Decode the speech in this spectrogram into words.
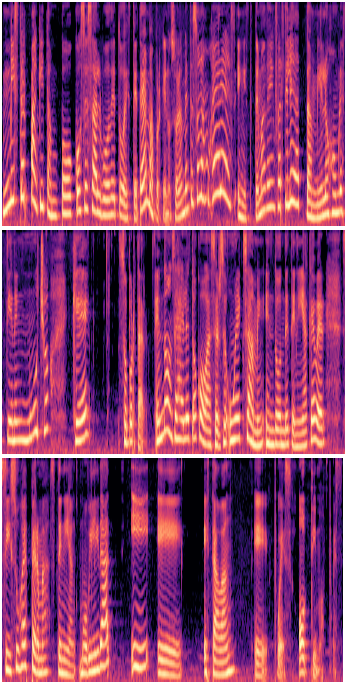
Mr. Punky tampoco se salvó de todo este tema, porque no solamente son las mujeres, en este tema de infertilidad también los hombres tienen mucho que soportar. Entonces a él le tocó hacerse un examen en donde tenía que ver si sus espermas tenían movilidad y eh, estaban eh, pues óptimos, pues.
